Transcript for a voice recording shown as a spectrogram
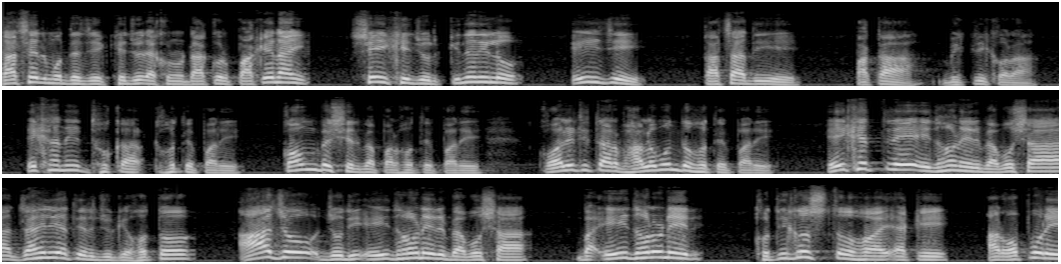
গাছের মধ্যে যে খেজুর এখনও ডাকর পাকে নাই, সেই খেজুর কিনে নিল। এই যে কাঁচা দিয়ে পাকা বিক্রি করা, এখানে ধোকা হতে পারে, কম বেশের ব্যাপার হতে পারে কোয়ালিটি তার ভালো মন্দ হতে পারে। এই ক্ষেত্রে এই ধরনের ব্যবসা জাহিলিয়াতের যুগে হতো। আজও যদি এই ধরনের ব্যবসা বা এই ধরনের ক্ষতিগ্রস্ত হয় একে, আর অপরে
